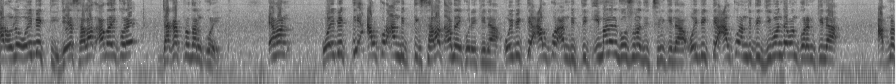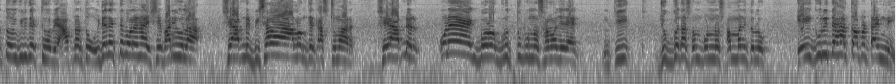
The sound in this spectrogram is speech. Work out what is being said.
আর হলো ওই ব্যক্তি যে সালাদ আদায় করে জাকাত প্রদান করে। এখন ওই ব্যক্তি আল কোরআন ভিত্তিক সালাত আদায় করে কিনা, ওই ব্যক্তি আলকর কোরআন ভিত্তিক ইমানের ঘোষণা দিচ্ছেন কিনা, ওই ব্যক্তি আলকর কোরআন ভিত্তিক জীবনযাপন করেন কিনা, আপনার তো ওইগুলি দেখতে হবে। আপনার তো ওইটা দেখতে বলে নাই, সে বাড়িওয়ালা, সে আপনার বিশাল আলঙ্কের কাস্টমার সে আপনার অনেক বড় গুরুত্বপূর্ণ সমাজের এক কি যোগ্যতা সম্পন্ন সম্মানিত লোক। এইগুলি দেখার তো আপনার টাইম নেই।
